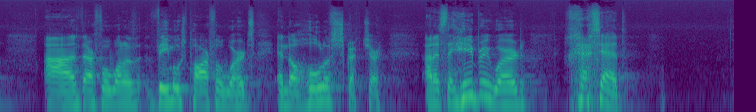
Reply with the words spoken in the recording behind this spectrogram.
and therefore one of the most powerful words in the whole of Scripture. And it's the Hebrew word chesed.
